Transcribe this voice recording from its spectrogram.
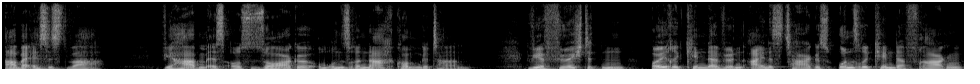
Aber es ist wahr. Wir haben es aus Sorge um unsere Nachkommen getan. Wir fürchteten, eure Kinder würden eines Tages unsere Kinder fragen,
